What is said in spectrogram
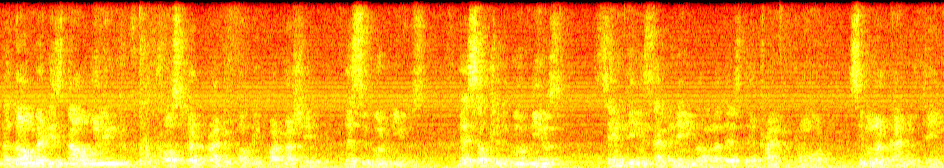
Now government is now willing to foster private-public partnership, that's the good news. That's actually good news. Same thing is happening in Bangladesh, they're trying to promote similar kind of thing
